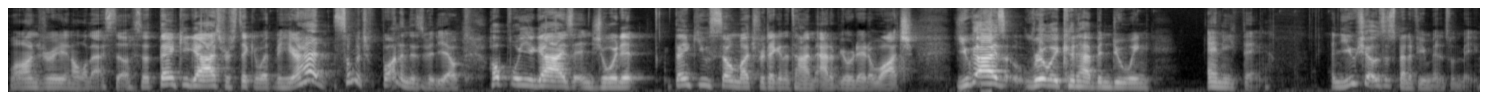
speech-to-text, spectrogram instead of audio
laundry and all that stuff. So thank you guys for sticking with me here. I had so much fun in this video. Hopefully you guys enjoyed it. Thank you so much for taking the time out of your day to watch. You guys really could have been doing anything. And you chose to spend a few minutes with me.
